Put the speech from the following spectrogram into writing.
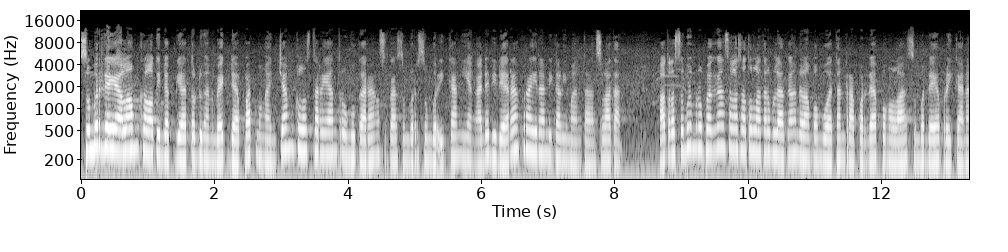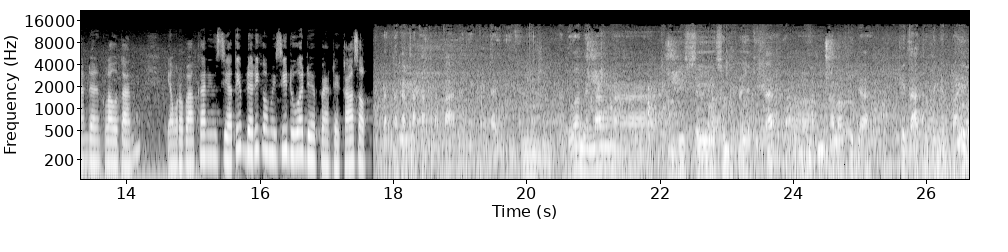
Sumber daya alam kalau tidak diatur dengan baik dapat mengancam kelestarian terumbu karang serta sumber-sumber ikan yang ada di daerah perairan di Kalimantan Selatan. Hal tersebut merupakan salah satu latar belakang dalam pembuatan Raperda Pengelolaan Sumber Daya Perikanan dan Kelautan yang merupakan inisiatif dari Komisi 2 DPRD Kalsel. Latar belakang kenapa adanya perda ini. Hmm. Kedua memang uh, kondisi sumber daya kita uh, kalau tidak kita atur dengan baik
